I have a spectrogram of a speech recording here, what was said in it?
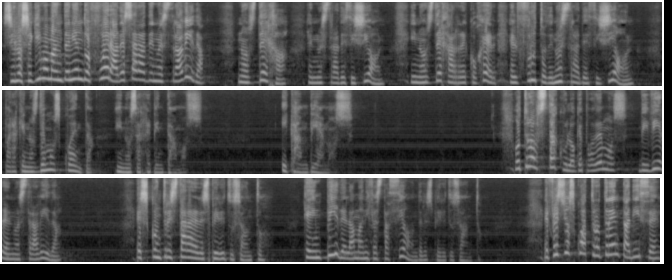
si lo seguimos manteniendo fuera de esa área de nuestra vida, nos deja en nuestra decisión y nos deja recoger el fruto de nuestra decisión para que nos demos cuenta y nos arrepentamos y cambiemos. Otro obstáculo que podemos vivir en nuestra vida es contristar al Espíritu Santo, que impide la manifestación del Espíritu Santo. Efesios 4:30 dice,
